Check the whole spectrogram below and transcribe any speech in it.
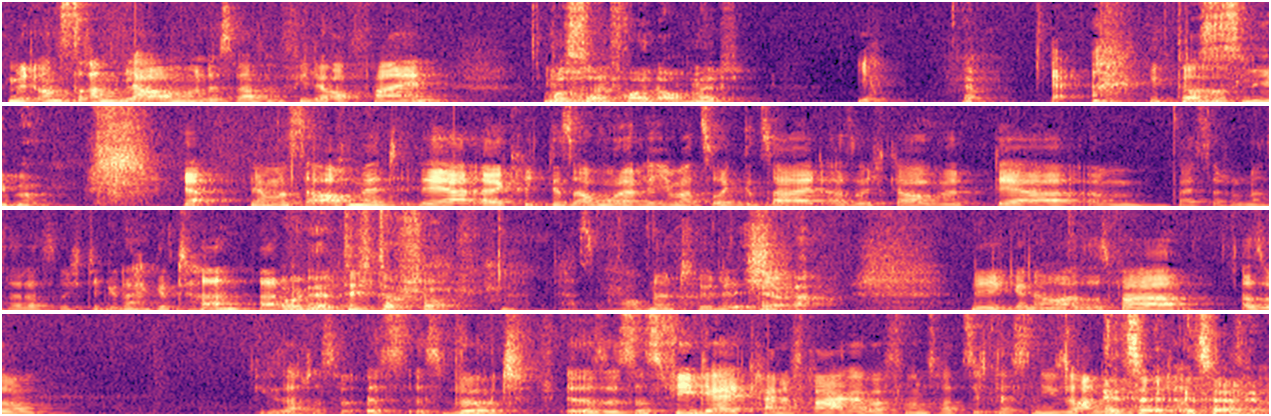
mit uns dran glauben und das war für viele auch fein. Musste dein Freund auch mit? Ja, Ja. ja. Das ist Liebe. Ja, der musste auch mit. Der äh, kriegt es auch monatlich immer zurückgezahlt. Also ich glaube, der ähm, weiß ja schon, dass er das Richtige da getan hat. Aber der hat dich doch schon. Das auch natürlich. Ja. Nee, genau. Also es war, also wie gesagt, es, es, es wirkt, also es ist viel Geld, keine Frage, aber für uns hat sich das nie so angefühlt. Erzähl, erzähl mir.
